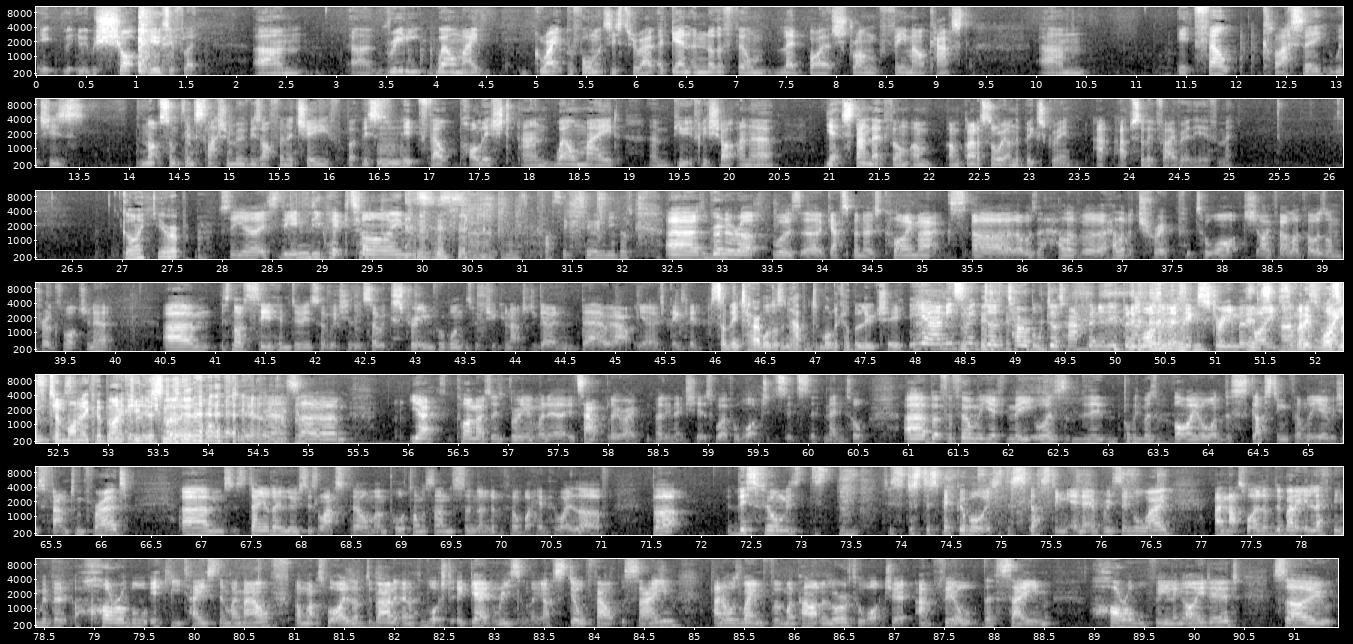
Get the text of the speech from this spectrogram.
it, it was shot beautifully. Um, uh, really well made, great performances throughout. Again, another film led by a strong female cast. Um, it felt classy, which is not something slasher movies often achieve, but this Mm. it felt polished and well made and beautifully shot. And uh, yeah, standout film. I'm I'm glad I saw it on the big screen. A- absolute favourite of the year for me. Guy, you're up. See, uh, it's the indie pick time. This is uh, the classic two indie films. Uh, runner up was uh, Gaspar Noé's Climax. Uh, that was a hell of a hell of a trip to watch. I felt like I was on drugs watching it. Um, it's nice to see him doing something which isn't so extreme for once, which you can actually go and bear without, you know, thinking. Something terrible doesn't happen to Monica Bellucci. Yeah, I mean, something does, terrible does happen, in it, but it wasn't as extreme as It's- like. but someone's it wasn't face to being Monica smashed. Bellucci this was time. Yeah. yeah. So um, yeah, Climax is brilliant when it, it's out Blu-ray early next year. It's worth a watch. It's it's, it's mental. Uh, but for film of the year for me it was the, probably the most vile and disgusting film of the year, which is Phantom Thread. Um, Daniel Day Lewis's last film, and Paul Thomas Anderson, another film by him who I love. But this film is it's just despicable. It's disgusting in every single way, and that's what I loved about it. It left me with a, a horrible, icky taste in my mouth, and that's what I loved about it. And I watched it again recently. I still felt the same, and I was waiting for my partner Laura to watch it and feel the same horrible feeling I did. So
